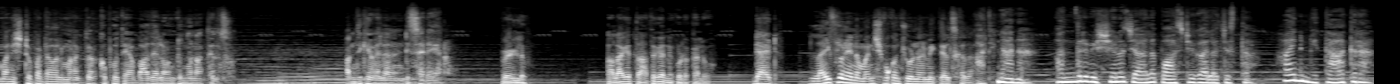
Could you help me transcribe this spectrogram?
మన ఇష్టపడ్డ వాళ్ళు మనకు దొరకపోతే ఆ బాధ ఎలా ఉంటుందో నాకు తెలుసు. అందుకే వెళ్ళాలని డిసైడ్ అయ్యాను. వెళ్ళు. అలాగే తాతగారిని కూడా కలువు. డాడ్ లైఫ్లో నేను మనిషి ముఖం చూడని మీకు తెలుసు కదా? నానా అందరి విషయంలో చాలా పాజిటివ్గా ఆలోచిస్తా. ఆయన మీ తాతరా?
